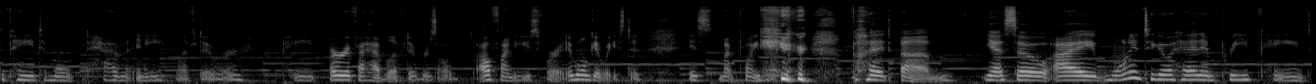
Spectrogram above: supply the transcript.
the paint and won't have any leftover paint or if I have leftovers I'll I'll find a use for it. It won't get wasted is my point here. but um yeah, so I wanted to go ahead and pre-paint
